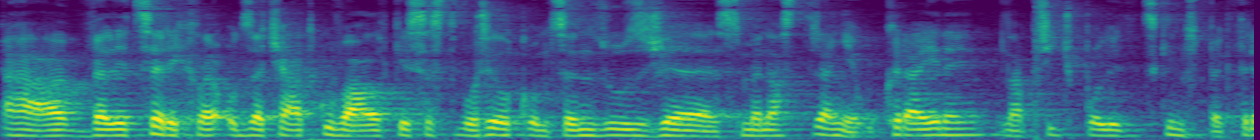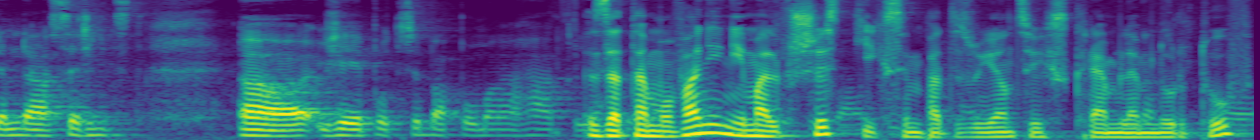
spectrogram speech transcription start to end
A velice rychle od začátku války se stvořil konsenzus, že jsme na straně Ukrajiny, napříč politickým spektrem dá se říct, Zatamowanie niemal wszystkich sympatyzujących z Kremlem nurtów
